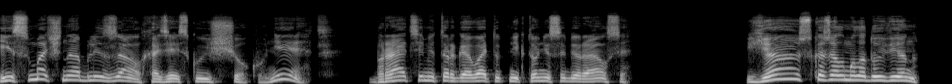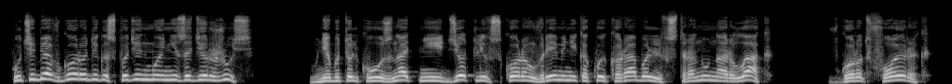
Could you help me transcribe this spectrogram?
и смачно облизал хозяйскую щеку. Нет, братьями торговать тут никто не собирался. «Я, — сказал молодой Вен, у тебя в городе, господин мой, не задержусь. Мне бы только узнать, не идет ли в скором времени какой корабль в страну Нарлак, в город Фойрек.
